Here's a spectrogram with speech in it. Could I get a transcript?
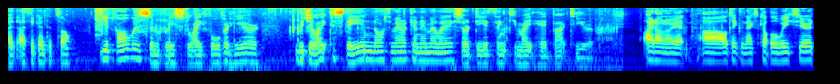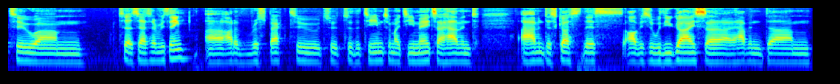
I, I think I did so. You've always embraced life over here. Would you like to stay in North American MLS, or do you think you might head back to Europe? I don't know yet. Uh, I'll take the next couple of weeks here to um, to assess everything uh, out of respect to, to, to the team, to my teammates. I haven't I haven't discussed this obviously with you guys. Uh, I haven't. Um,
